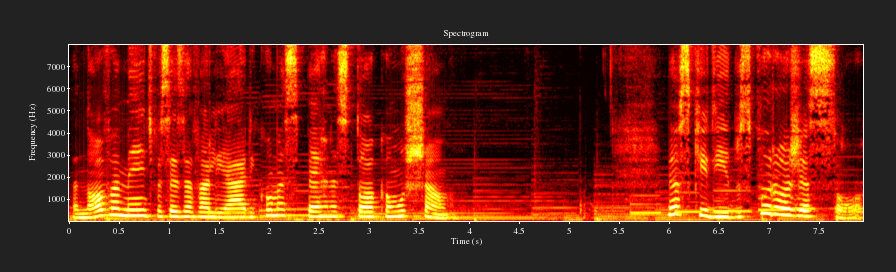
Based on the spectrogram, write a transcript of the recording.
Para novamente vocês avaliarem como as pernas tocam o chão. Meus queridos, por hoje é só.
